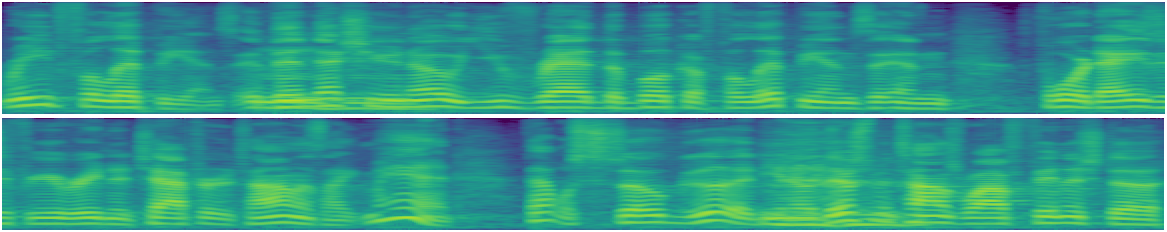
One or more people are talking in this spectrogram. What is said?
read Philippians, and then next thing you Mm-hmm. know, you've read the book of Philippians in four days if you're reading a chapter at a time. It's like, man, that was so good. You know, there's been times where I've finished a,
